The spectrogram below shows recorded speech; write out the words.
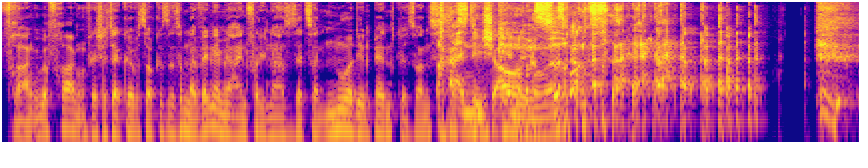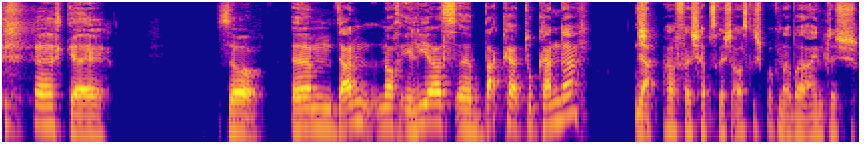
Fragen über Fragen. Vielleicht hat der Kürbis auch gesagt, sag mal, wenn ihr mir einen vor die Nase setzt, dann nur den Pentke, sonst raste ich kenne, aus. Junge. Sonst. Ach, geil. So, ähm, dann noch Elias äh, Bakatukanda. ja, Ich hoffe, ich habe es recht ausgesprochen, aber eigentlich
